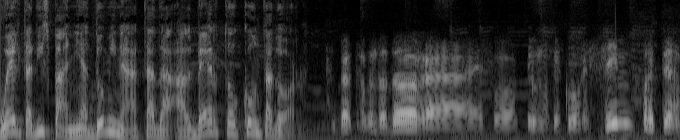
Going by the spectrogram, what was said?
Vuelta di Spagna dominata da Alberto Contador. Alberto Contador eh, è forte, è uno che corre sempre per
